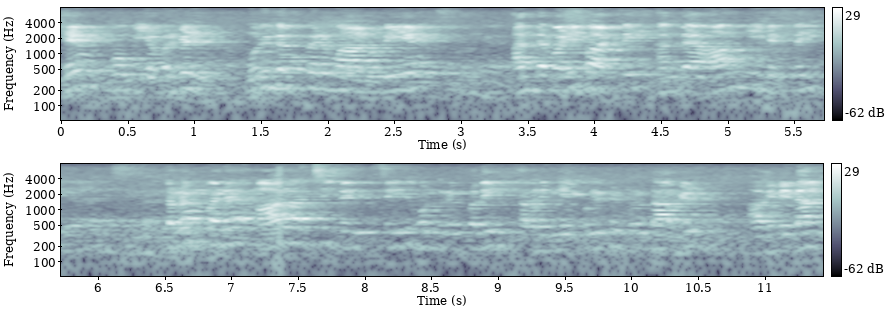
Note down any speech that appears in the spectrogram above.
ஜெயம் கோபி அவர்கள் முருகப்பெருமானுடைய அந்த வழிபாட்டை அந்த ஆன்மீகத்தை திறம்பட ஆராய்ச்சி செய்து- செய்து கொண்டிருப்பதை அவர் இங்கே குறிப்பிட்டிருந்தார்கள். ஆகவேதான்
